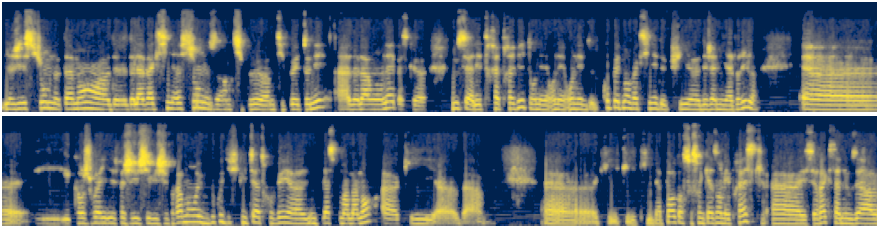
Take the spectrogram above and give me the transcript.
la gestion, notamment euh, de, la vaccination, nous a un petit peu, un petit peu étonné de là où on est, parce que nous, c'est allé très très vite. On est, complètement vaccinés depuis euh, déjà mi-avril. Euh, et quand je voyais, j'ai- vraiment eu beaucoup de difficultés à trouver euh, une place pour ma maman, euh, qui, euh, bah, euh, qui, qui, n'a pas encore 75 ans, mais presque. Euh, et c'est vrai que ça nous a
